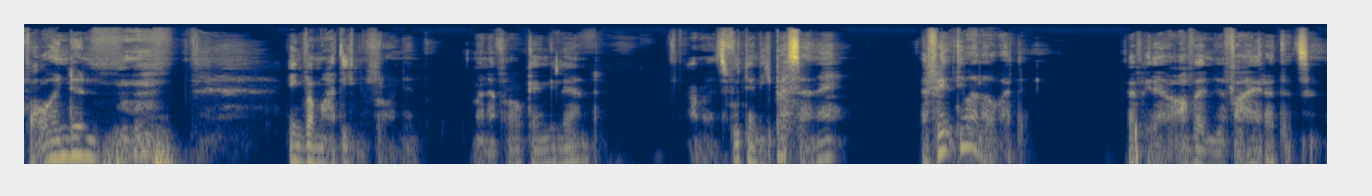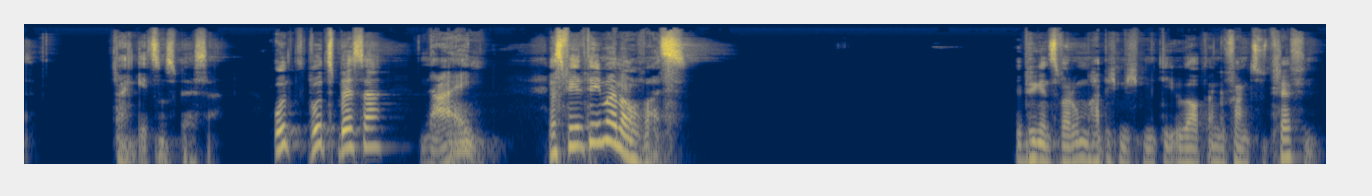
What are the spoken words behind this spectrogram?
Freundin. Hm. Irgendwann mal hatte ich eine Freundin, meine Frau kennengelernt. Aber es wird ja nicht besser, ne? Da fehlt immer noch was. Da fehlt auch wenn wir verheiratet sind. Dann geht's uns besser. Und wird's besser? Nein. Es fehlt immer noch was. Übrigens, warum habe ich mich mit dir überhaupt angefangen zu treffen?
